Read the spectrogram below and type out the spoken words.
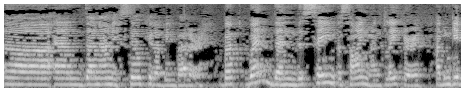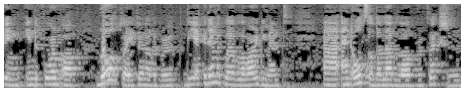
uh, and dynamics still could have been better. But when then the same assignment later had been given in the form of role play to another group, the academic level of argument uh, and also the level of reflection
